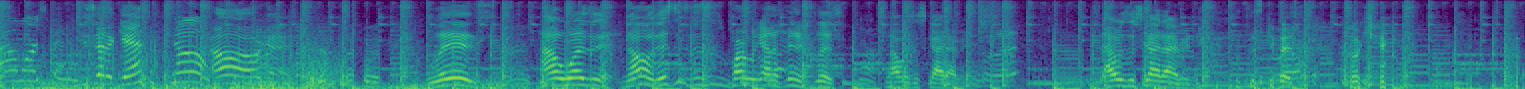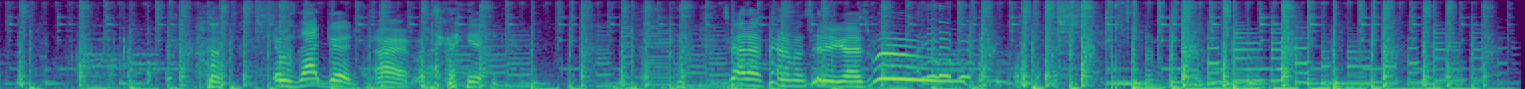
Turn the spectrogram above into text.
No more spinning. You said again? No. Oh, okay. Liz, how was it? No, this is this is the part we gotta finish. Liz, so how was the skydiving? How was the skydiving? It's good. Okay. it was that good. All right. we'll take it. Skydive Panama City, guys. Woo!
